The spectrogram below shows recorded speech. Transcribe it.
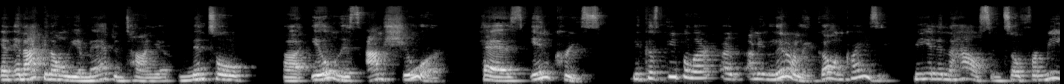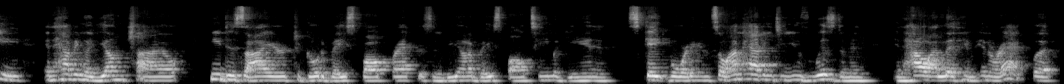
and, and I can only imagine, Tanya, mental uh, illness, I'm sure, has increased because people are, are, I mean, literally going crazy being in the house. And so for me, and having a young child, he desired to go to baseball practice and be on a baseball team again and skateboarding. And so I'm having to use wisdom in, in how I let him interact. But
